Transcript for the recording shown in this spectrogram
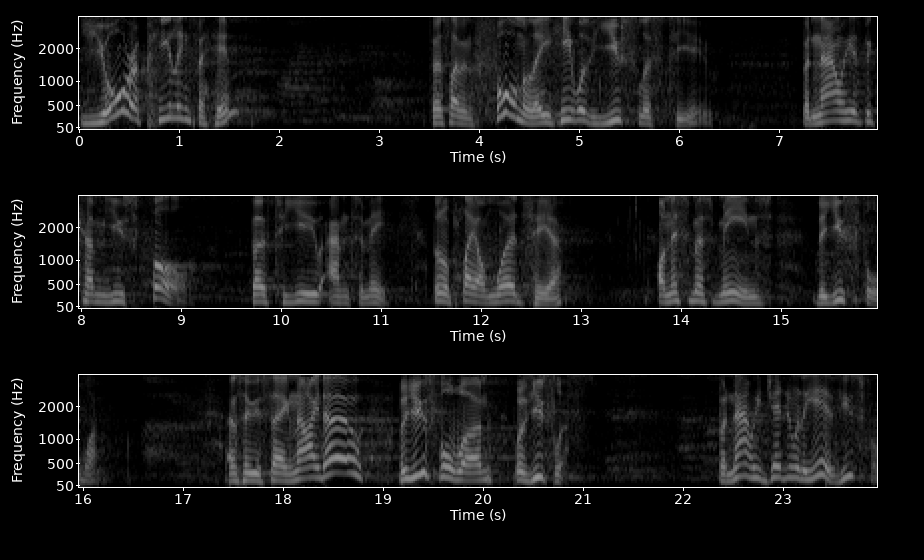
You're appealing for him? Verse 11 Formerly he was useless to you, but now he has become useful both to you and to me. Little play on words here. Onesimus means the useful one. And so he's saying, Now I know the useful one was useless. But now he genuinely is useful.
